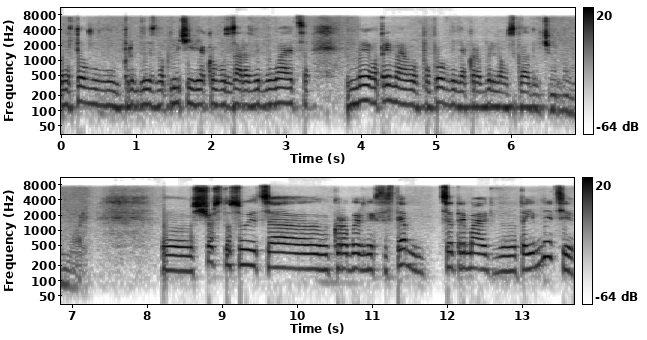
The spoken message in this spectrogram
в тому приблизно ключі, в якому зараз відбувається, ми отримаємо поповнення корабельного складу в Чорному морі. Е, що стосується корабельних систем, це тримають в таємниці.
